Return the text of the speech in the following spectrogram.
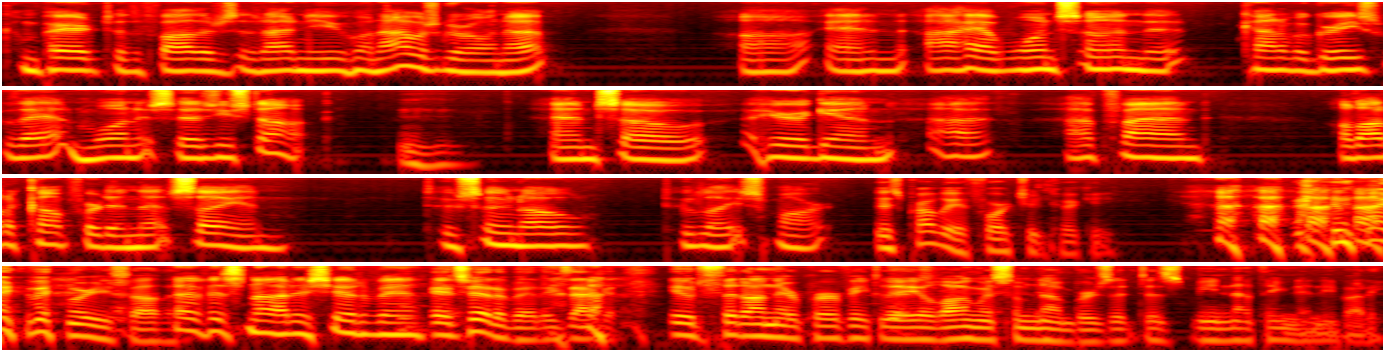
compared to the fathers that I knew when I was growing up. Uh, and I have one son that kind of agrees with that, and one that says you stunk. Mm-hmm. And so here again, I I find a lot of comfort in that saying, "Too soon old, too late smart." It's probably a fortune cookie. Might have been where you saw that. If it's not, it should have been. It should have been exactly. it would fit on there perfectly, along with some numbers. It does mean nothing to anybody.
